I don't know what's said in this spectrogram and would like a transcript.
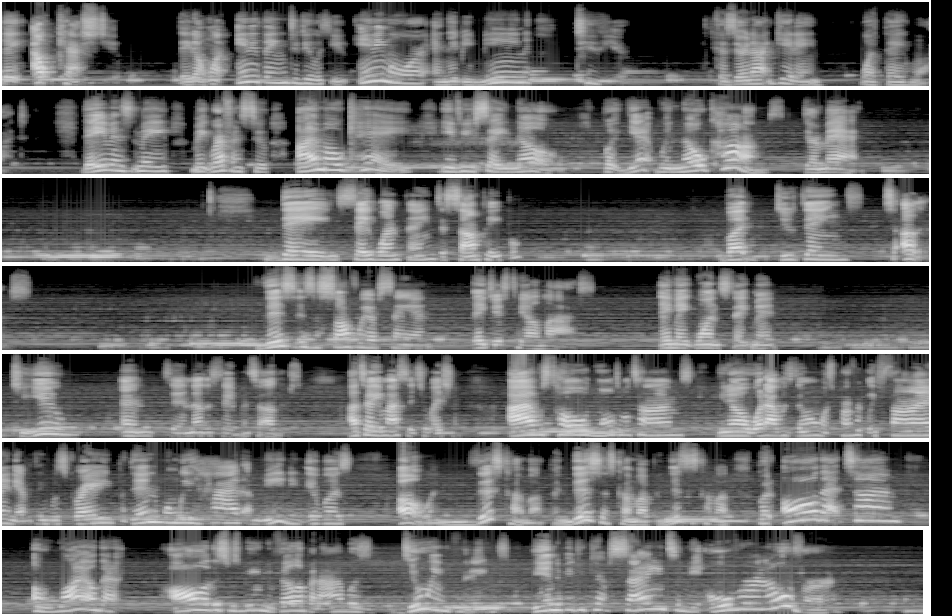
they outcast you. They don't want anything to do with you anymore and they be mean to you because they're not getting what they want. They even may make reference to, I'm okay if you say no. But yet, when no comes, they're mad. They say one thing to some people, but do things to others. This is a soft way of saying they just tell lies. They make one statement to you and say another statement to others. I'll tell you my situation. I was told multiple times, you know, what I was doing was perfectly fine, everything was great. But then when we had a meeting, it was, oh, and this come up, and this has come up, and this has come up. But all that time, a while that all of this was being developed and I was doing things, the individual kept saying to me over and over,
